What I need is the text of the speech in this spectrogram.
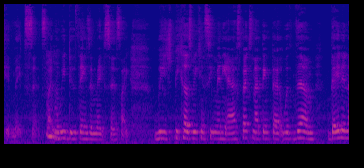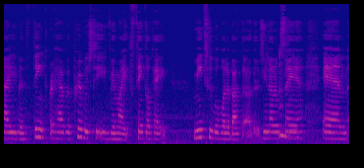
it makes sense. Like Mm-hmm. when we do things it makes sense. Like we because we can see many aspects and I think that with them they did not even think or have the privilege to even like think okay me too but what about the others you know what i'm saying and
